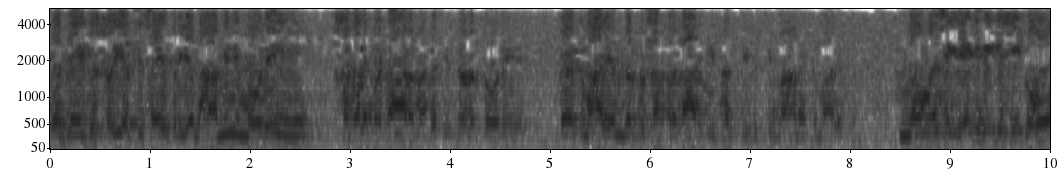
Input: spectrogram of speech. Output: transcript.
कहते हैं कि सोई अतिशय प्रिय भामिनी मोरे, सकल प्रकार भगति दृढ़ तोरे। कहे, तुम्हारे अंदर तो सब प्रकार की भक्ति विद्यमान है तुम्हारे को नौ में से एक भी किसी को हो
